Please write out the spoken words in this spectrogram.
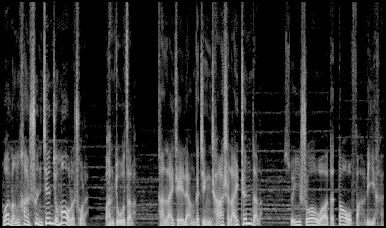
我冷汗瞬间就冒了出来，完犊子了！看来这两个警察是来真的了。虽说我的道法厉害，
